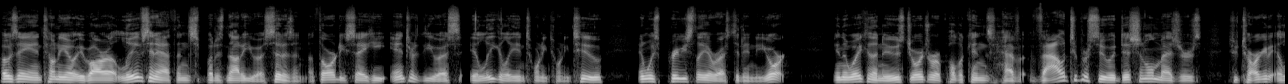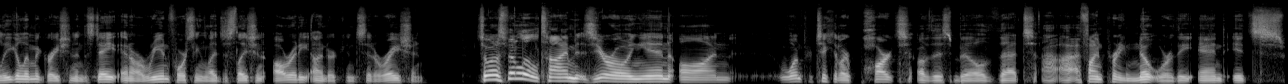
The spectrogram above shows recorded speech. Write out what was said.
Jose Antonio Ibarra, lives in Athens but is not a U.S. citizen. Authorities say he entered the U.S. illegally in 2022 and was previously arrested in New York. In the wake of the news, Georgia Republicans have vowed to pursue additional measures to target illegal immigration in the state and are reinforcing legislation already under consideration. So, I'm going to spend a little time zeroing in on one particular part of this bill that uh, I find pretty noteworthy, and it's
